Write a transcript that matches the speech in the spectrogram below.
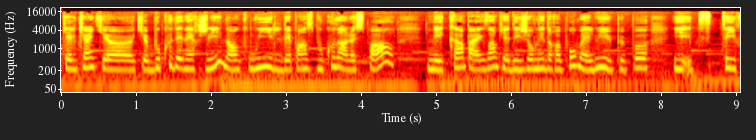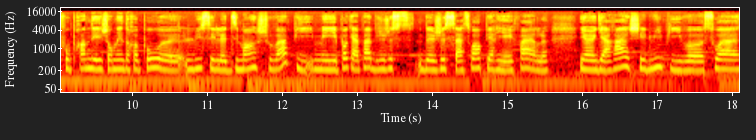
quelqu'un qui a, qui a beaucoup d'énergie. Donc, oui, il dépense beaucoup dans le sport. Mais quand, par exemple, il y a des journées de repos, ben lui, il peut pas. il- il faut prendre des journées de repos. euh, lui, c'est le dimanche souvent. Puis, mais il est pas capable juste de juste s'asseoir puis rien faire. Là. Il y a un garage chez lui, puis il va soit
